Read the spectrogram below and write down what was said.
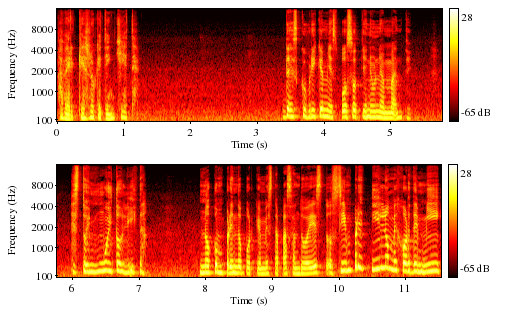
A ver, ¿qué es lo que te inquieta? Descubrí que mi esposo tiene un amante. Estoy muy dolida. No comprendo por qué me está pasando esto. Siempre di lo mejor de mí.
